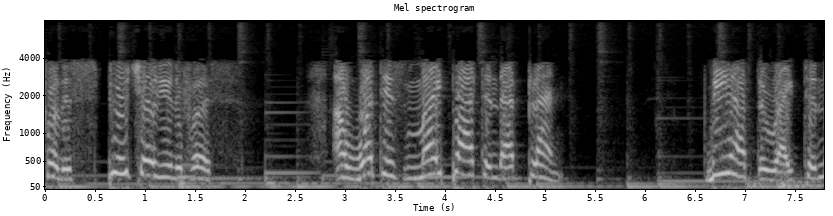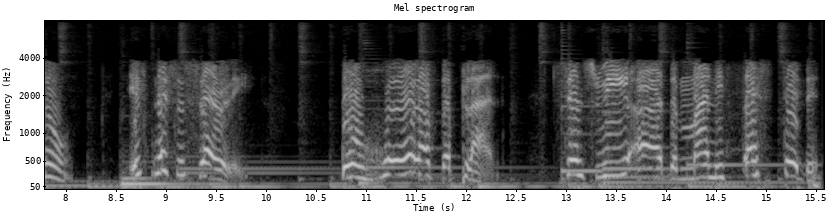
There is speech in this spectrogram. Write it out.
for the spiritual universe. And what is my part in that plan? We have the right to know. If necessarily, the whole of the plan, since we are the manifested,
